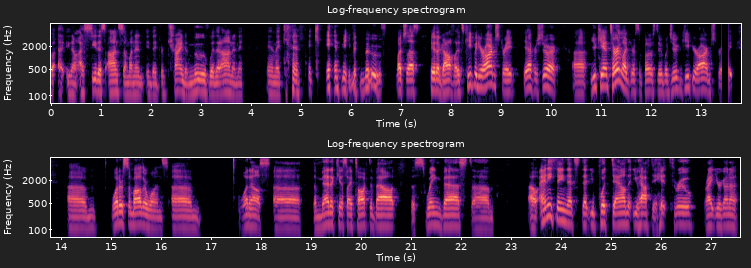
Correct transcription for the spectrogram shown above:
but uh, you know, I see this on someone and, they're trying to move with it on, and they and they can't they can't even move, much less hit a golf. Ball. It's keeping your arm straight, yeah, for sure. Uh, you can't turn like you're supposed to, but you can keep your arm straight. Um, what are some other ones? Um, what else? Uh, the Medicus I talked about, the swing vest. Um, oh, anything that's that you put down that you have to hit through, right? You're gonna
